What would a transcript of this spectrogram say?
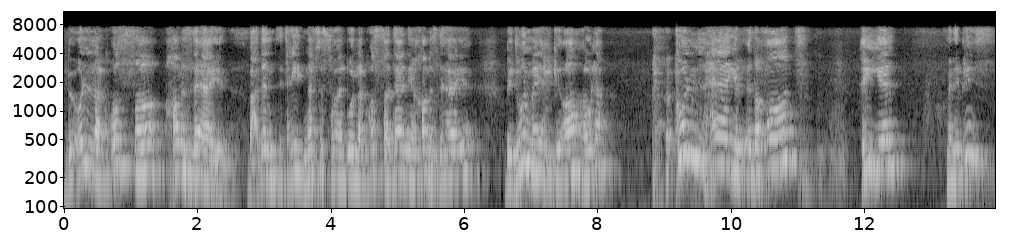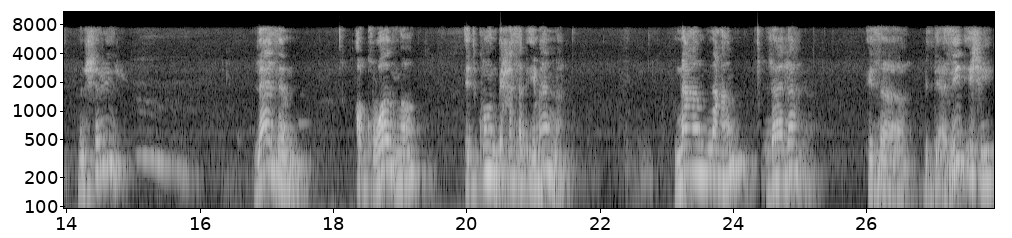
بيقول لك قصة خمس دقائق بعدين تعيد نفس السؤال بيقول لك قصة ثانية خمس دقائق بدون ما يحكي آه أو لا. كل هاي الإضافات هي من إبليس من الشرير. لازم أقوالنا تكون بحسب إيماننا. نعم نعم لا لا. إذا بدي أزيد إشي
